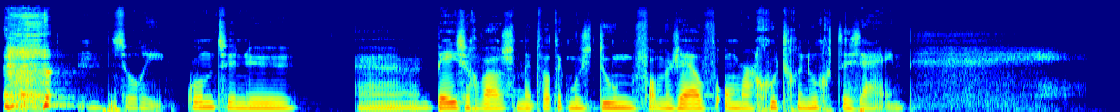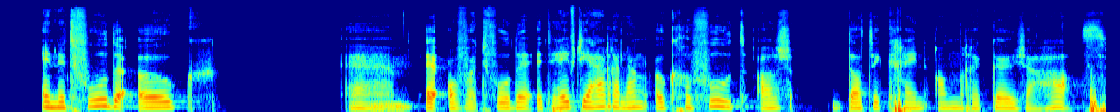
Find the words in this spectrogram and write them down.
sorry, continu uh, bezig was met wat ik moest doen van mezelf om maar goed genoeg te zijn. En het voelde ook, uh, of het voelde, het heeft jarenlang ook gevoeld als dat ik geen andere keuze had.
